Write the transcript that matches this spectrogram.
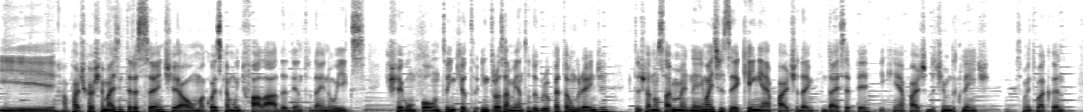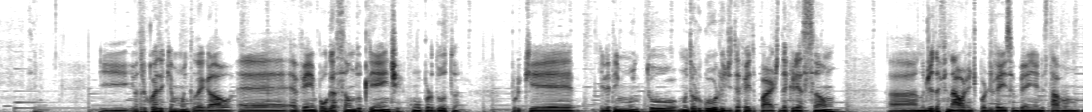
E a parte que eu achei mais interessante é uma coisa que é muito falada dentro da InWix, que chega um ponto em que o entrosamento do grupo é tão grande que tu já não sabe nem mais dizer quem é parte da, da SCP e quem é parte do time do cliente. Isso é muito bacana. Sim. E outra coisa que é muito legal é, é ver a empolgação do cliente com o produto, porque ele tem muito, muito orgulho de ter feito parte da criação. Uh, no dia da final a gente pôde ver isso bem, eles estavam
